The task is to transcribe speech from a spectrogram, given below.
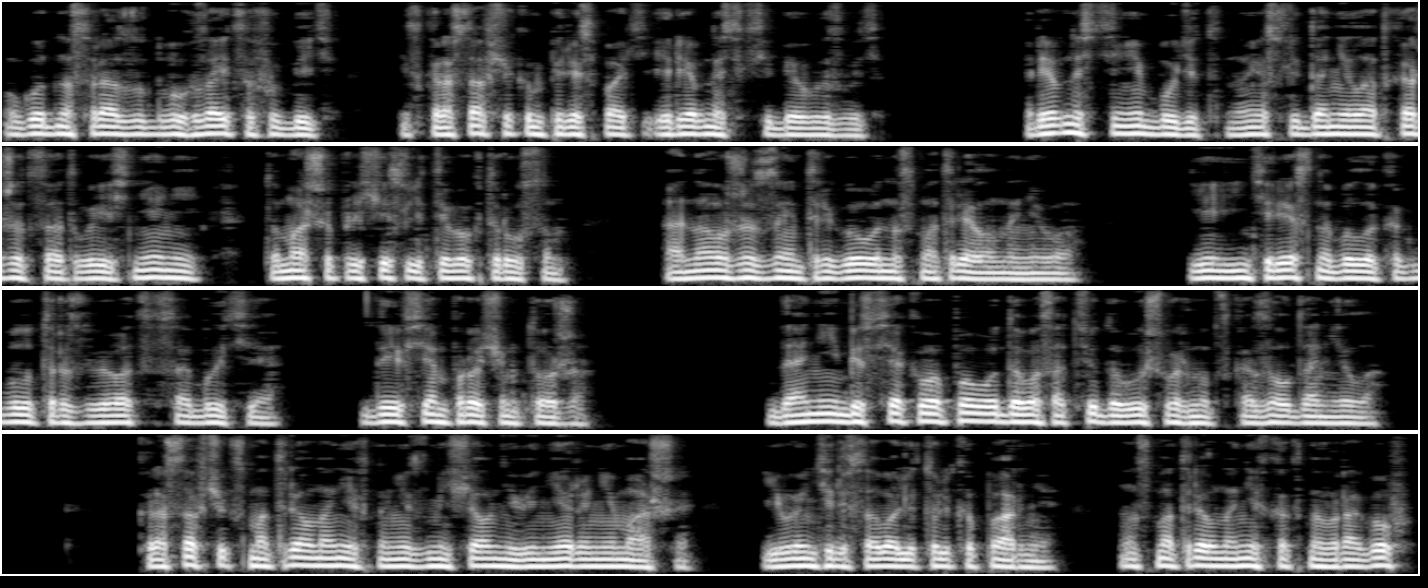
угодно сразу двух зайцев убить, и с красавчиком переспать, и ревность к себе вызвать. Ревности не будет, но если Данила откажется от выяснений, то Маша причислит его к трусам. Она уже заинтригованно смотрела на него. Ей интересно было, как будут развиваться события, да и всем прочим тоже. Да они без всякого повода вас отсюда вышвырнут, сказал Данила. Красавчик смотрел на них, но не замечал ни Венеры, ни Маши. Его интересовали только парни. Он смотрел на них как на врагов,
